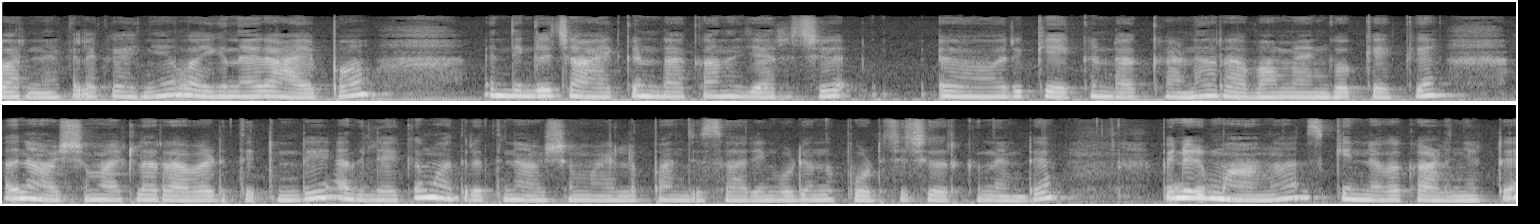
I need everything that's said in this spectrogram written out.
പറഞ്ഞേക്കലൊക്കെ കഴിഞ്ഞ് വൈകുന്നേരം ആയപ്പോൾ എന്തെങ്കിലും ചായക്ക് ഉണ്ടാക്കാമെന്ന് വിചാരിച്ച് ഒരു കേക്ക് ഉണ്ടാക്കുകയാണ് റവ മാംഗോ കേക്ക്. അതിനാവശ്യമായിട്ടുള്ള റവ എടുത്തിട്ടുണ്ട്. അതിലേക്ക് മധുരത്തിന് ആവശ്യമായുള്ള പഞ്ചസാരയും കൂടി ഒന്ന് പൊടിച്ച് ചേർക്കുന്നുണ്ട്. പിന്നെ ഒരു മാങ്ങ സ്കിന്നൊക്കെ കളഞ്ഞിട്ട്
